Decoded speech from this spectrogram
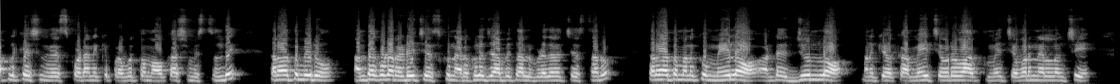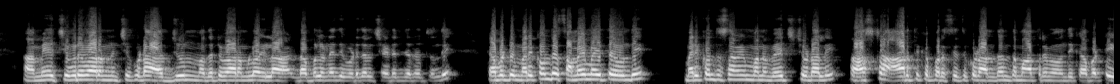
అప్లికేషన్ వేసుకోవడానికి ప్రభుత్వం అవకాశం ఇస్తుంది. తర్వాత మీరు అంతా కూడా రెడీ చేసుకుని అర్హుల జాబితాలు విడుదల చేస్తారు. తర్వాత మనకు మేలో అంటే జూన్లో మనకి యొక్క మే చివరి మే చివరి నెల నుంచి మే చివరి వారం నుంచి కూడా జూన్ మొదటి వారంలో ఇలా డబ్బులు అనేది విడుదల చేయడం జరుగుతుంది. కాబట్టి మరికొంత సమయం అయితే ఉంది. మరికొంత సమయం మనం వేచి చూడాలి. రాష్ట్ర ఆర్థిక పరిస్థితి కూడా అంతంత మాత్రమే ఉంది కాబట్టి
